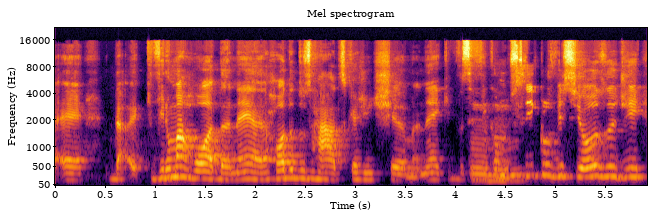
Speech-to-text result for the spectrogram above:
é, da, que vira uma roda, né? A roda dos ratos que a gente chama, né? Que você uhum. fica num ciclo vicioso de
